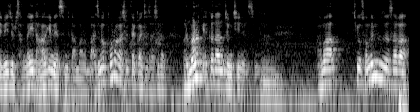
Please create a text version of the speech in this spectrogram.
데미지를 상당히 당하긴 했습니다만 마지막 돌아가실 때까지 사실은 얼마나 깨끗한 정치인이었습니까? 음. 아마 지금 손명준 여사가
